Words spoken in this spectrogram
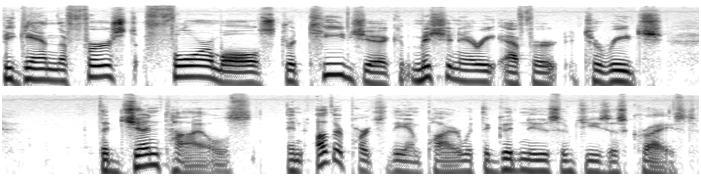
began the first formal strategic missionary effort to reach the Gentiles in other parts of the empire with the good news of Jesus Christ.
